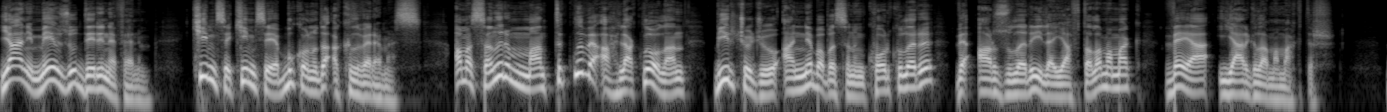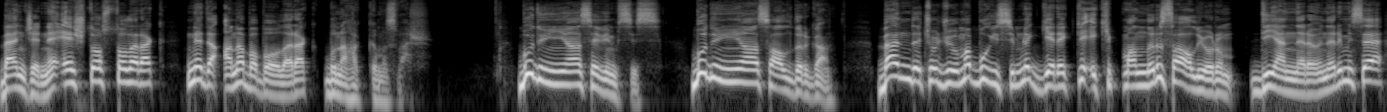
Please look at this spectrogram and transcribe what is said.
Yani mevzu derin efendim. Kimse kimseye bu konuda akıl veremez. Ama sanırım mantıklı ve ahlaklı olan bir çocuğu anne babasının korkuları ve arzularıyla yaftalamamak veya yargılamamaktır. Bence ne eş dost olarak ne de ana baba olarak buna hakkımız var. Bu dünya sevimsiz. Bu dünya saldırgan. Ben de çocuğuma bu isimle gerekli ekipmanları sağlıyorum diyenlere önerim ise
